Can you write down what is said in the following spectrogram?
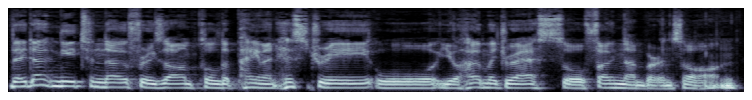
They don't need to know, for example, the payment history or your home address or phone number and so on.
